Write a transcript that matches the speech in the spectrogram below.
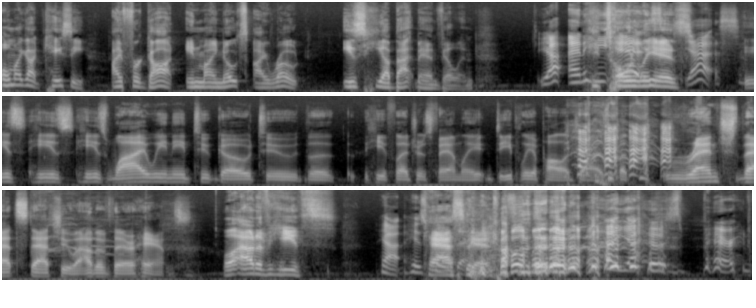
oh my God, Casey! I forgot in my notes. I wrote, "Is he a Batman villain?" Yeah, and he, He totally is. Yes. He's he's he's why we need to go to the Heath Ledger's family, deeply apologize, but wrench that statue out of their hands. Well, out of Heath's Yeah, his casket. folded. yeah, it was buried.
